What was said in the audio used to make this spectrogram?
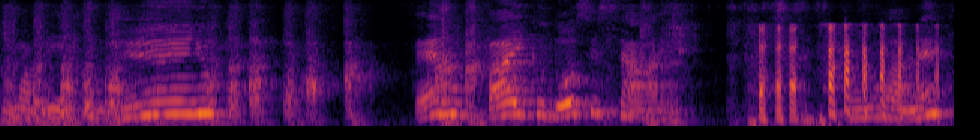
Vamos abrir aqui o gênio. Fé no pai que o doce sai. Vamos lá, né?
